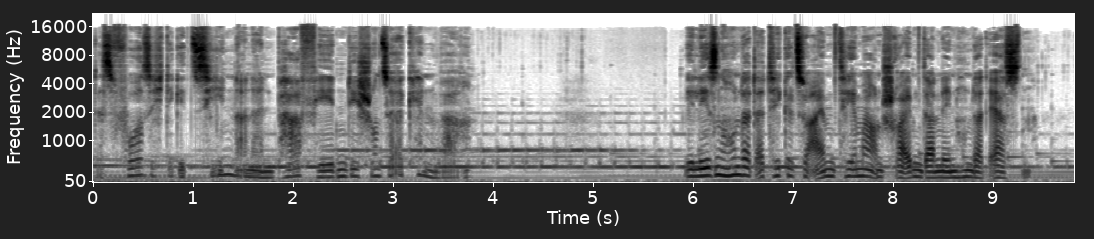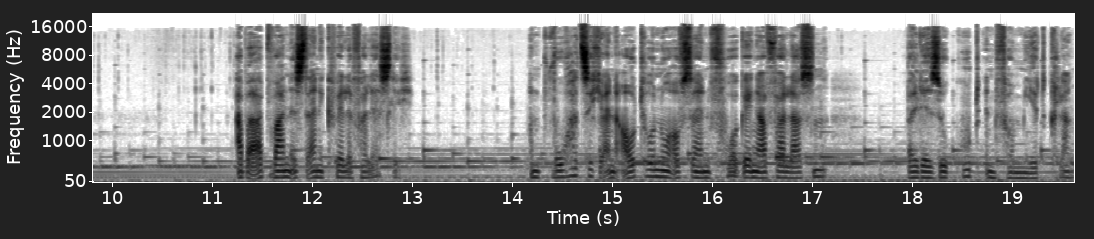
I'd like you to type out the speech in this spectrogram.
Das vorsichtige Ziehen an ein paar Fäden, die schon zu erkennen waren. Wir lesen 100 Artikel zu einem Thema und schreiben dann den 101. Aber ab wann ist eine Quelle verlässlich? Und wo hat sich ein Autor nur auf seinen Vorgänger verlassen, weil der so gut informiert klang?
